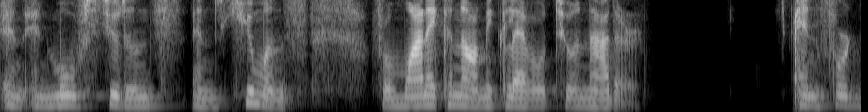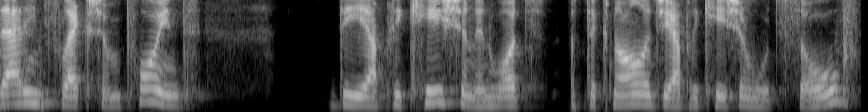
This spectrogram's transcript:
and, and move students and humans from one economic level to another. And for that inflection point, the application and what a technology application would solve,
